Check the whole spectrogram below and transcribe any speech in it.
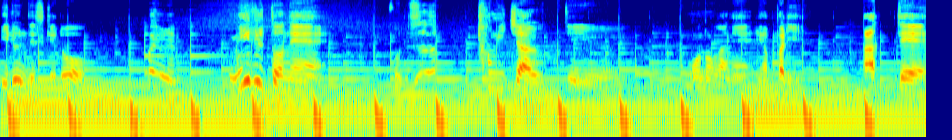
いるんですけどこれね見るとねこうずっと見ちゃうっていうものがねやっぱりあって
